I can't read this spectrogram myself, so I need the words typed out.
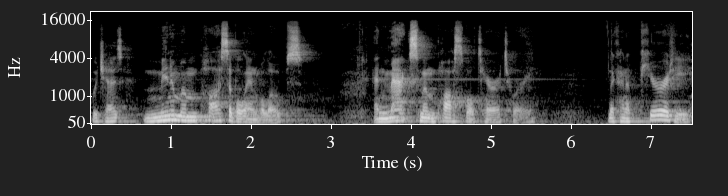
which has minimum possible envelopes and maximum possible territory, the kind of purity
